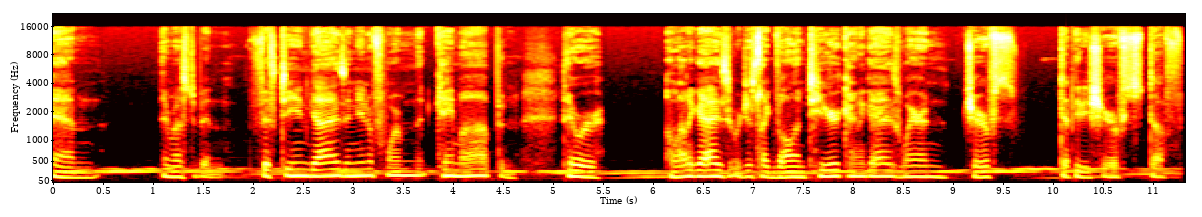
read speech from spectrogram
and there must have been 15 guys in uniform that came up, and there were a lot of guys that were just like volunteer kind of guys wearing sheriff's, deputy sheriff's stuff.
